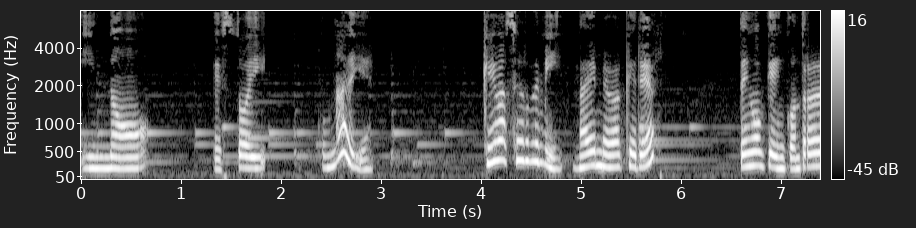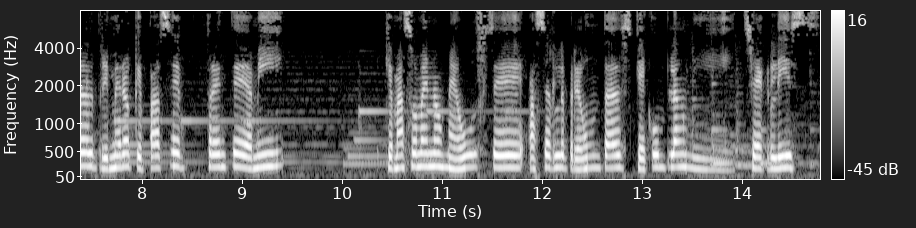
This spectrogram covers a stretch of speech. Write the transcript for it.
y no estoy con nadie. ¿Qué va a ser de mí? ¿Nadie me va a querer? Tengo que encontrar al primero que pase frente a mí, que más o menos me guste, hacerle preguntas que cumplan mi checklist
